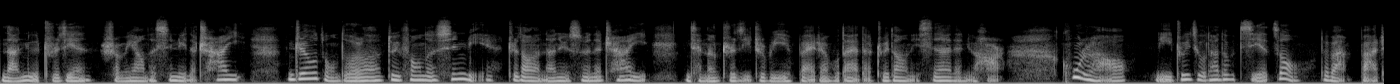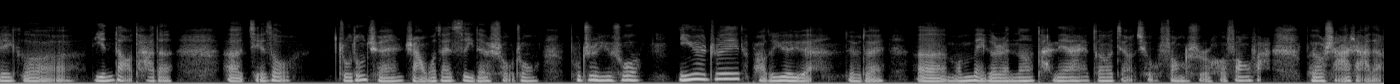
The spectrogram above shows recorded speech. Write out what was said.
男女之间什么样的心理的差异？你只有懂得了对方的心理，知道了男女思维的差异，你才能知己知彼，百战不殆的追到你心爱的女孩，控制好你追求她的节奏，对吧？把这个引导她的呃节奏。主动权掌握在自己的手中，不至于说你越追他跑得越远，对不对？呃，我们每个人呢谈恋爱都要讲求方式和方法，不要傻傻的，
